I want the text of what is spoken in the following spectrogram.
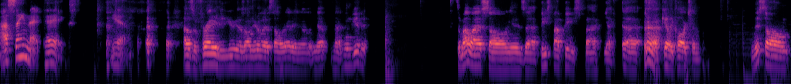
I seen that text. Yeah. I was afraid that you was on your list already, and I was like, nope, not gonna get it. So my last song is uh, "Piece by Piece" by yeah uh, Kelly Clarkson. And this song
